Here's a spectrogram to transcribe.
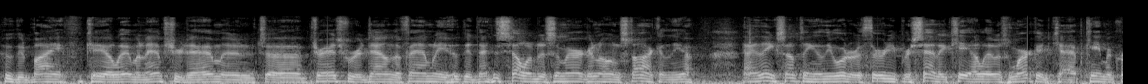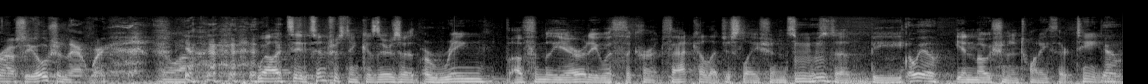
who could buy KLM in Amsterdam and uh, transfer it down the family, who could then sell it as American-owned stock. And the, uh, I think something in the order of 30% of KLM's market cap came across the ocean that way. Oh, wow. well, it's, it's interesting because there's a, a ring of familiarity with the current FATCA legislation supposed to be Oh, yeah. in motion in 2013, Yeah.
